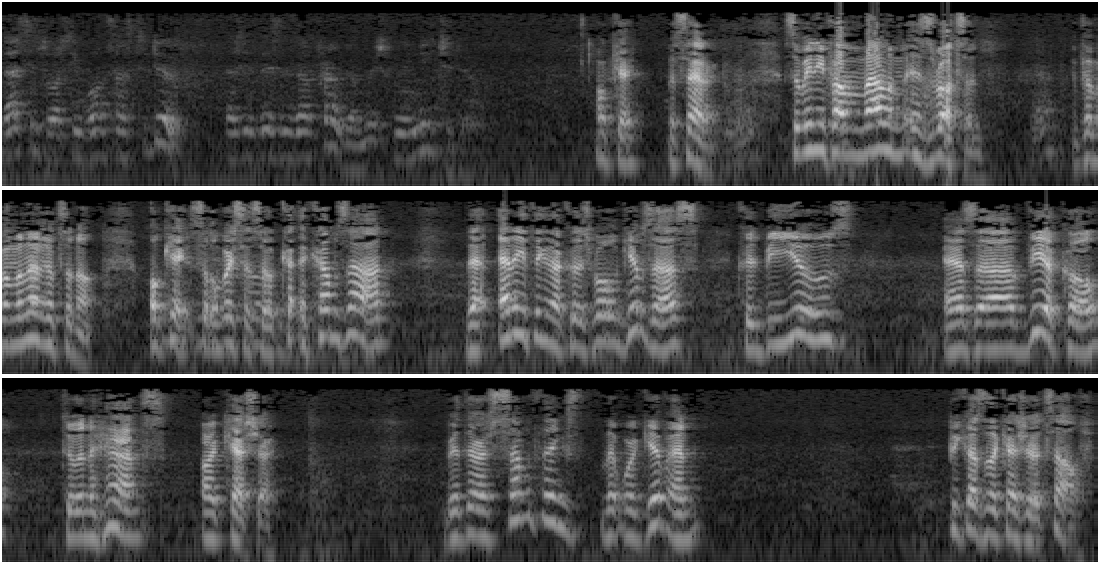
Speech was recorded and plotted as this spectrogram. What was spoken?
That is what he wants us to do. That is, this is our program, which we need to do. Okay, beseder. So meaning if I'm a malam is rotzen. If I'm malam. Okay, so Rabbi says, so it it comes out that anything that Kodesh Baruch gives us could be used as a vehicle to enhance our kesher. But there are some things that were given because of the kesher itself.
